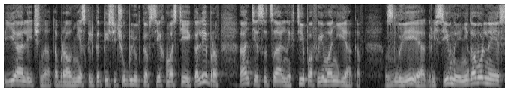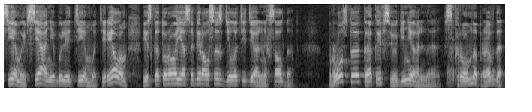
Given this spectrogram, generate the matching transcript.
Я лично отобрал несколько тысяч ублюдков всех мастей и калибров, антисоциальных типов и маньяков – Злые, агрессивные, недовольные всем и вся они были тем материалом, из которого я собирался сделать идеальных солдат. Просто, как и все гениальное. Скромно, правда?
